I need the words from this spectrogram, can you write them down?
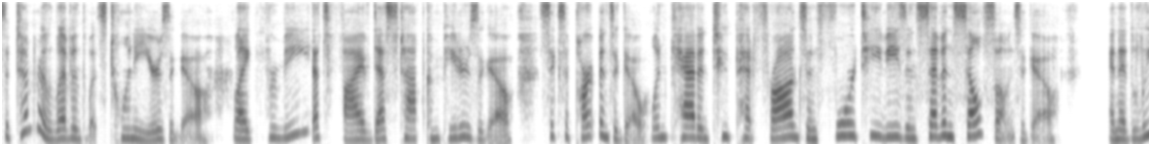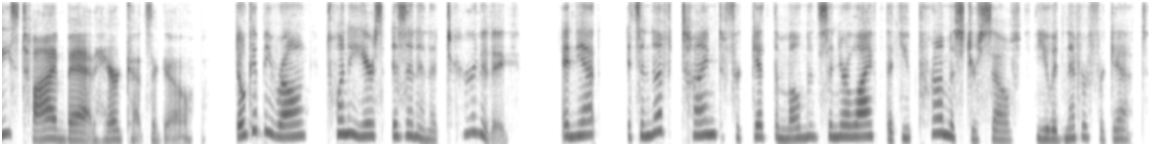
September 11th was 20 years ago. Like, for me, that's five desktop computers ago, six apartments ago, one cat and two pet frogs, and four TVs and seven cell phones ago, and at least five bad haircuts ago. Don't get me wrong, 20 years isn't an eternity. And yet, it's enough time to forget the moments in your life that you promised yourself you would never forget.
